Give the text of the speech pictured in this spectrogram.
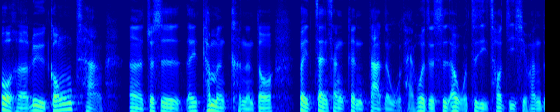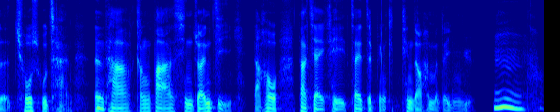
薄荷绿工厂，呃就是哎他们可能都会站上更大的舞台，或者是呃我自己超级喜欢的邱淑产，嗯他刚发新专辑，然后大家也可以在这边听到他们的音乐，嗯好。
